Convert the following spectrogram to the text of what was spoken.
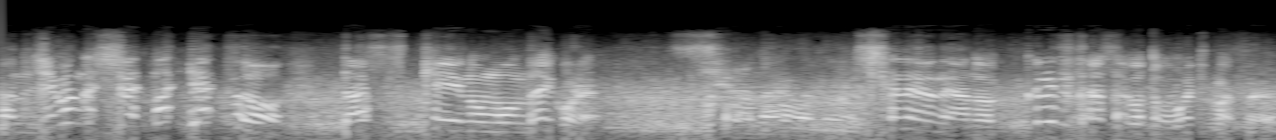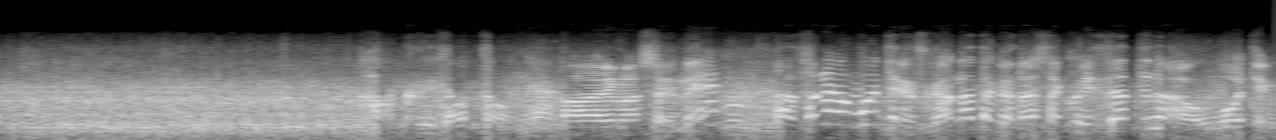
あの自分が知らないやつを出す系の問題これ。知らないわね。知らないよね。あのクイズ出したこと覚えてます？ありましたよね、うん。あそれは覚えてるんですか？あなたが出したクイズだってのは覚えてる？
